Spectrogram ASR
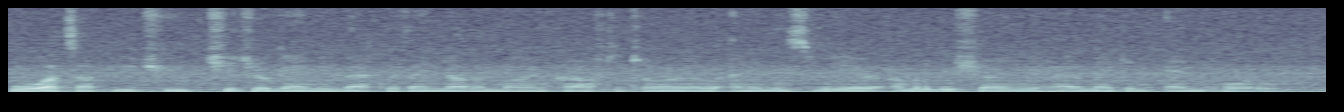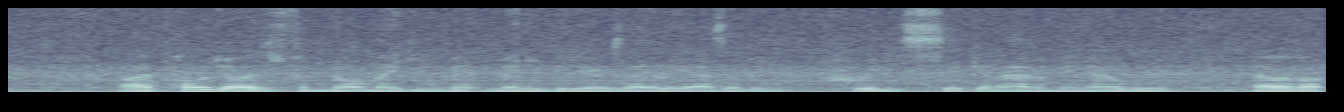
What's up YouTube, Chicho Gaming back with another Minecraft tutorial and in this video I'm going to be showing you how to make an end portal. I apologise for not making many videos lately as I've been pretty sick and I haven't been able to. However,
